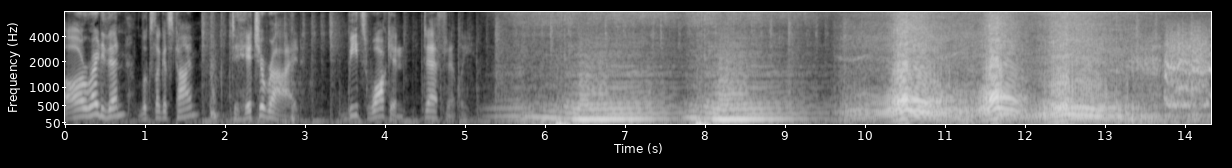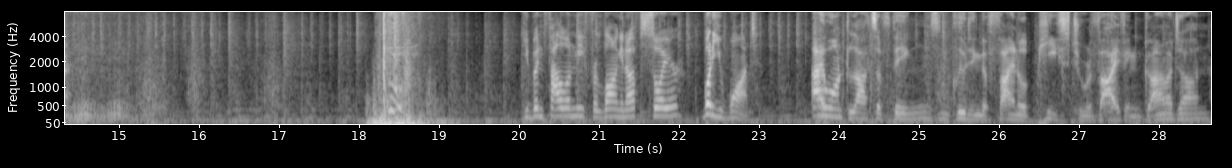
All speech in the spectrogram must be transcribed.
Alrighty then, looks like it's time to hitch a ride. Beats walking, definitely. You've been following me for long enough, Sawyer? What do you want? I want lots of things, including the final piece to reviving Garmadon.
